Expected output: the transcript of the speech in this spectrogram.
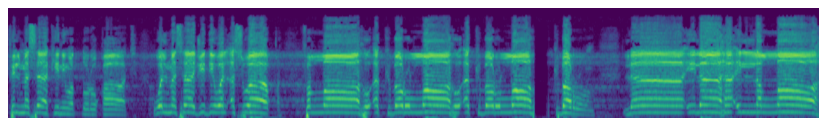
في المساكن والطرقات والمساجد والأسواق. فالله أكبر الله أكبر الله أكبر. لا إله إلا الله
